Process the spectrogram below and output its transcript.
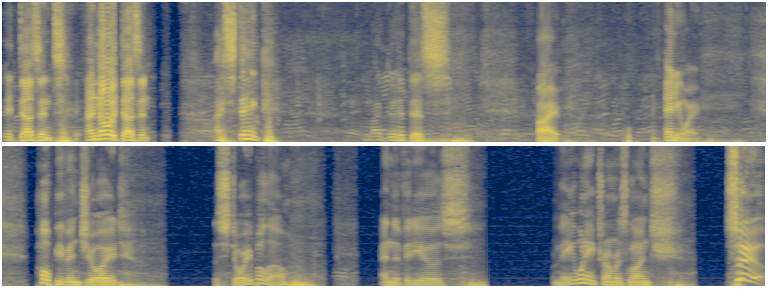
It doesn't. I know it doesn't. I stink. I'm not good at this. All right. Anyway, hope you've enjoyed the story below and the videos from the 818 Drummers Lunch. See ya!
